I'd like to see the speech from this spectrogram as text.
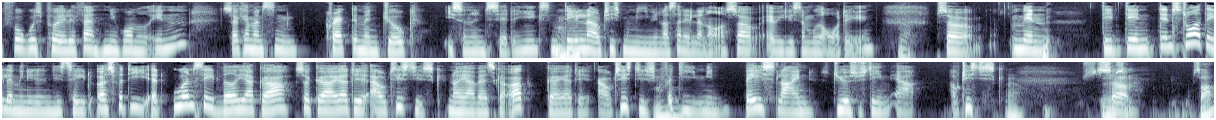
fokus på elefanten i rummet inden, så kan man sådan crack det med en joke i sådan en setting, ikke? Sådan mm. delen af autisme meme eller sådan et eller andet, og så er vi ligesom ud over det, ikke? Ja. Så, men, men det, det, er en, det er en stor del af min identitet, også fordi, at uanset hvad jeg gør, så gør jeg det autistisk. Når jeg vasker op, gør jeg det autistisk, mm-hmm. fordi min baseline styresystem er autistisk. Ja. Så. Så?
